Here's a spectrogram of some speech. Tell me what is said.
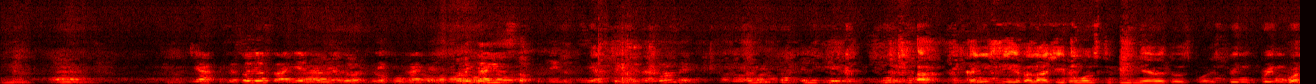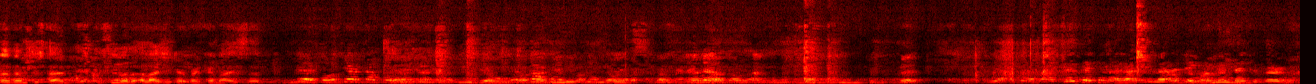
Yeah, there. Honey, can you? Yeah. Ah, can you see if Elijah even wants to be near those boys? Bring bring one of them to stand here to see whether Elijah can recognize them. Alhaji thank you very much.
